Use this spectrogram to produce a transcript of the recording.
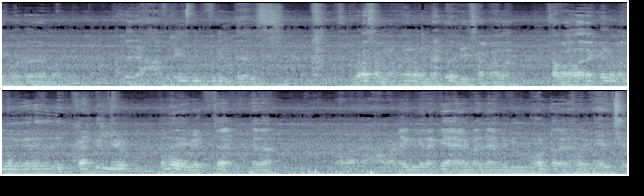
ഇങ്ങോട്ട് അത് രാവിലെ ഇവിടെ സമാധാനം ഉണ്ടായിരുന്നു. ഈ സമാധാനം സമാധാനക്കേട് വന്ന് കയറിയത് കണ്ടില്ലയോ എന്ന് ഏതാ? ഞാൻ പറഞ്ഞു, അവിടെ ഇങ്ങനെയൊക്കെ ആയതുകൊണ്ട് ഞാൻ പിന്നെ ഇങ്ങോട്ട് വരാൻ വിചാരിച്ചു.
